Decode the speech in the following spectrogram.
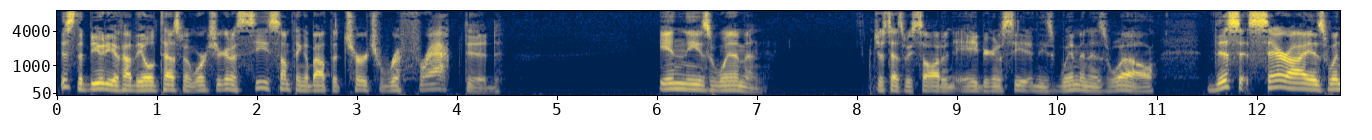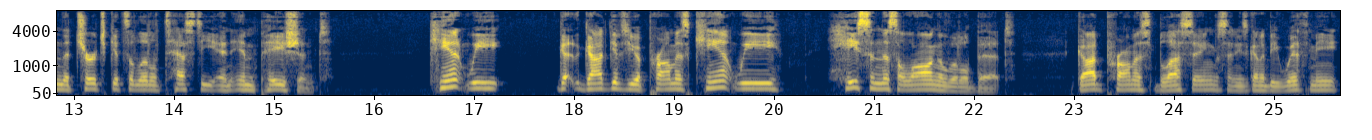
this is the beauty of how the Old Testament works. You're going to see something about the church refracted in these women. Just as we saw it in Abe, you're going to see it in these women as well. This Sarai is when the church gets a little testy and impatient. Can't we? God gives you a promise. Can't we hasten this along a little bit? God promised blessings and He's going to be with me.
